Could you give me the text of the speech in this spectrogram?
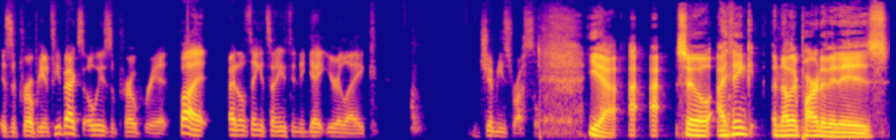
is appropriate. Feedback's always appropriate, but I don't think it's anything to get your like Jimmy's Russell. Yeah. I, I, so I think another part of it is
